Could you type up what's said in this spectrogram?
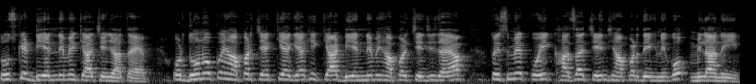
तो उसके डीएनए में क्या चेंज आता है? और दोनों को यहाँ पर चेक किया गया कि क्या डीएनए में यहाँ पर चेंजेज आया तो इसमें कोई खासा चेंज यहाँ पर देखने को मिला नहीं।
